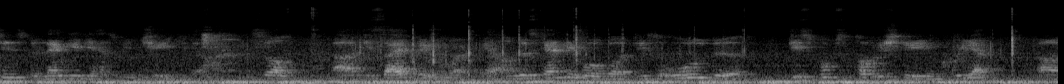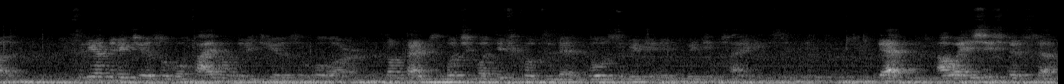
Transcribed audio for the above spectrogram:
since the language has been changed. So, uh, deciphering or uh, understanding of uh, these old, uh, these books published in Korean uh, 300 years ago, 500 years ago are sometimes much more difficult than those written in written Chinese. That our ancestors uh,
